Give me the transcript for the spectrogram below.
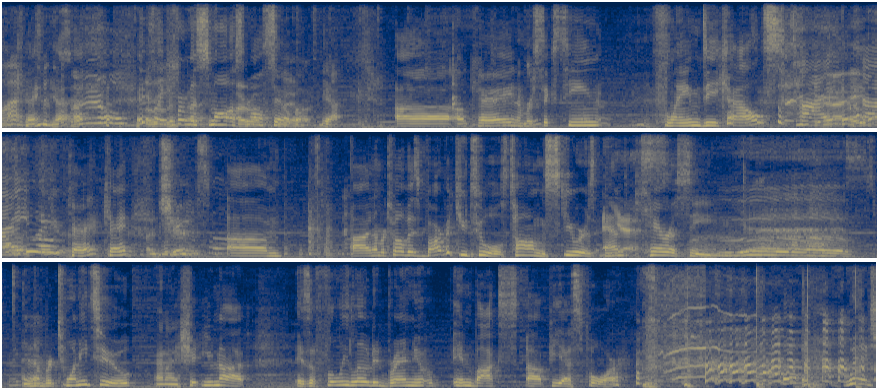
lot. Okay, yeah. It's like from a small, a I small wrote snail. sailboat. Yeah. Uh, okay, number 16, flame decals. Tie, tie. Okay, okay. Cheers. Um, uh, number 12 is barbecue tools, tongs, skewers, and Yes. kerosene. And number 22, and I shit you not, is a fully loaded brand new inbox uh, PS4. Which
